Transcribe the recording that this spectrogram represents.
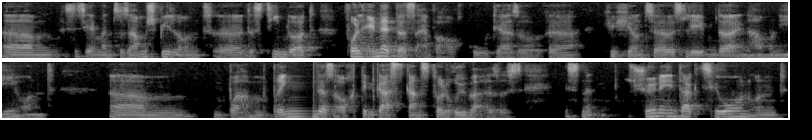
ähm, es ist ja immer ein Zusammenspiel und äh, das Team dort vollendet das einfach auch gut. Ja, also äh, Küche und Service leben da in Harmonie und ähm, bringen das auch dem Gast ganz toll rüber. Also es ist eine schöne Interaktion und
